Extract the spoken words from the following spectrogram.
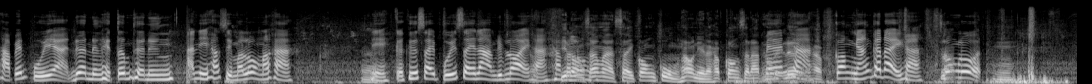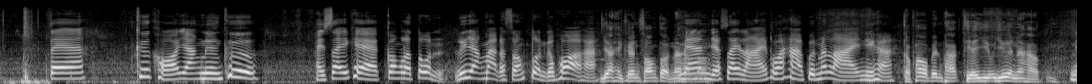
ถ้าเป็นปุ๋ยอะเดือนหนึงให้เติมเทื่อหนึงอันนี้เขาสิมาลงเนาะค่ะอ่านี่นี่ก็คือใส่ปุ๋ยใส่น้ำเรียบร้อยค่ะเฮาพี่ก็น้ลองงสามารถใส่กล้องกุ้งเท่านี้แหละครับกล้องสลัดแม่เท่านเลยค่ะนะครับกองหยังก็ได้ค่ะลงโลดอืมแต่คือขออย่างหนึ่งคือ ให้ใส่แค่กล้องละต้น หรืออย่างมากกับสองต้นก็พอค่ะ อย่าให้เกิน2ต้นนะคแมรับนอเนาะย่าใส่หลายเพราะว่าหากเพิ่นมันหลายนี่ค่ะกะเพราเป็นผักที่อายุยืนนะครับ แม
